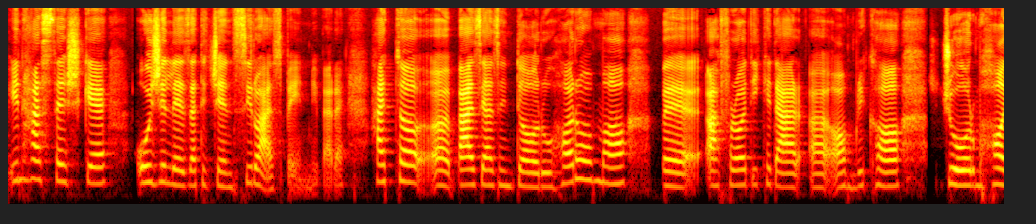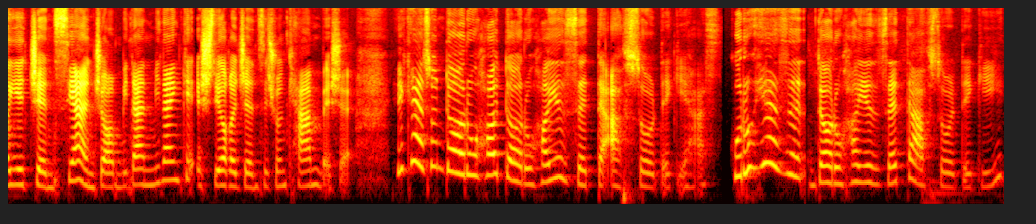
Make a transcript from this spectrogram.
این هستش که اوج لذت جنسی رو از بین می‌بره. حتی بعضی از این داروها رو ما به افرادی که در آمریکا جرمهای جنسی انجام میدن میدن که اشتیاق جنسیشون کم بشه. یکی از اون داروها داروهای ضد افسردگی هست. گروهی از داروهای ضد افسردگی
